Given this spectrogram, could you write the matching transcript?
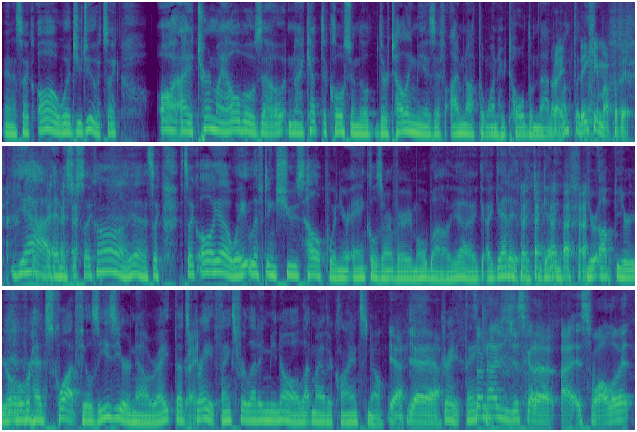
And it's like, oh, what'd you do? It's like, oh, I turned my elbows out and I kept it closer. And they're telling me as if I'm not the one who told them that a Right. month ago. They came up with it. yeah. And it's just like, oh, yeah. It's like, it's like, oh, yeah, weightlifting shoes help when your ankles aren't very mobile. Yeah, I, I get it. Like you're getting, your up, your, your overhead squat feels easier now, right? That's Right. great. Thanks for letting me know. I'll let my other clients know. Yeah, yeah, yeah. Great, thank you. Sometimes you. just gotta uh, swallow it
